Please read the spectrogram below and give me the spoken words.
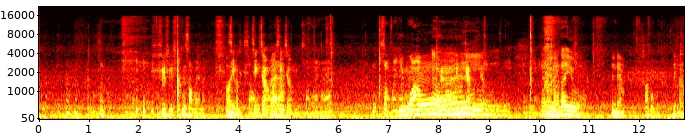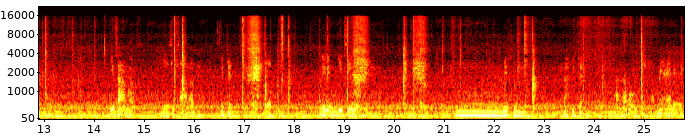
คือสองแวนนะปล่อยครับเสียงสองนะเสียงสองสองวันนะครับ สองวันนะว้าวอ่าอย่าเพิ่งจับได้อยู่ หนึ่งแดมครับผมเจ็ดสามยี่สิบสามครับ ยี่สิบสามครับยี่สิบเจ็ดอันนี้เป็นยี่สิบสี่อืมยี่สิบสี่อะยี่สิบเจ็ดผ่านครับผมไม่ให้เลย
